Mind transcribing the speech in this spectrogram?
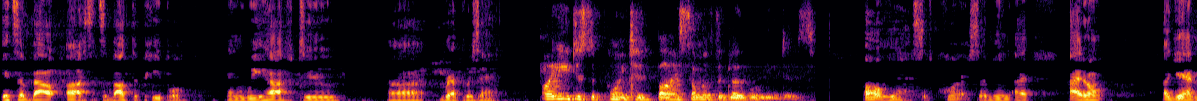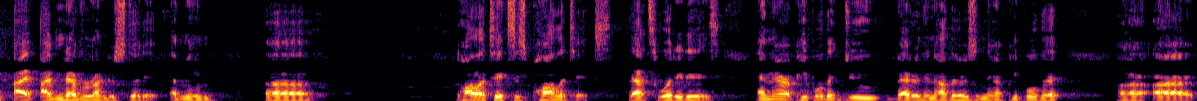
it's about us. It's about the people, and we have to uh, represent. Are you disappointed by some of the global leaders? Oh yes, of course. I mean, I I don't again, I, I've never understood it. I mean, uh, politics is politics. That's what it is. And there are people that do better than others, and there are people that are, are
